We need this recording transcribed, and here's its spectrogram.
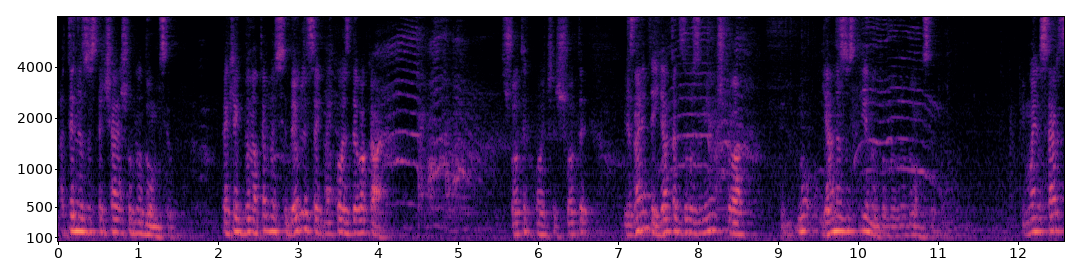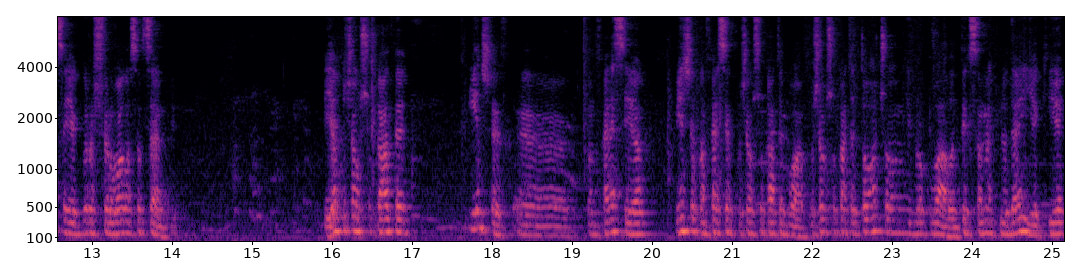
а ти не зустрічаєш однодумців. Так якби на тебе всі дивляться, як на якогось дивака. Що ти хочеш, що ти. І знаєте, я так зрозумів, що ну, я не зустріну тебе однодумців. І моє серце якби розчарувалося в церкві. І я почав шукати в інших е, конфесіях, в інших конфесіях почав шукати Бога, почав шукати того, чого мені бракувало, тих самих людей, які,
